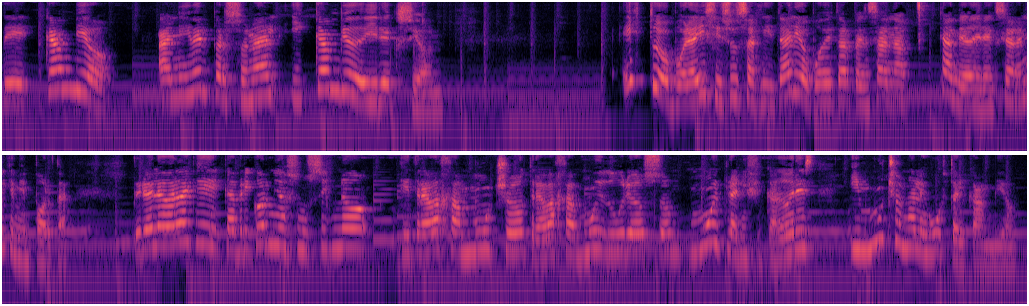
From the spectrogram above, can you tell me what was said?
de cambio a nivel personal y cambio de dirección. Esto por ahí si sos Sagitario puede estar pensando, cambio de dirección, a mí que me importa. Pero la verdad que Capricornio es un signo que trabaja mucho, trabaja muy duro, son muy planificadores y mucho no les gusta el cambio.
